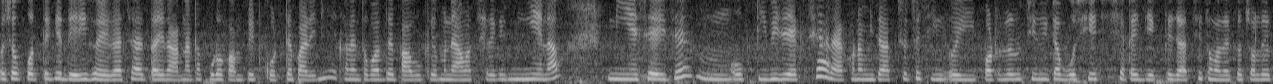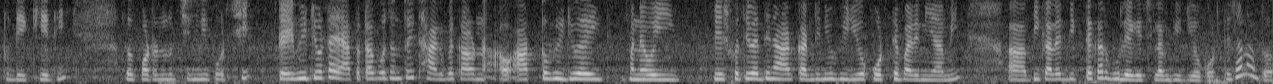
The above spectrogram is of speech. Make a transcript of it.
ওইসব করতে গিয়ে দেরি হয়ে গেছে, আর তাই রান্নাটা পুরো কমপ্লিট করতে পারিনি। এখানে তোমাদের বাবুকে মানে আমার ছেলেকে নিয়ে এলাম। নিয়ে এসে এই যে ও টিভি দেখছে আর এখন আমি যাচ্ছি হচ্ছে ওই পটলের চিংড়িটা বসিয়েছি, সেটাই দেখতে যাচ্ছি। তোমাদেরকে চলো একটু দেখিয়ে দিই। তো পটলের চিংড়ি করছি। তো এই ভিডিওটা এতটা পর্যন্তই থাকবে, কারণ আর তো ভিডিও এই মানে ওই বৃহস্পতিবার দিন আর কন্টিনিউ ভিডিও করতে পারিনি আমি। বিকালের দিক থেকে আর ভুলে গেছিলাম ভিডিও করতে, জানো তো?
